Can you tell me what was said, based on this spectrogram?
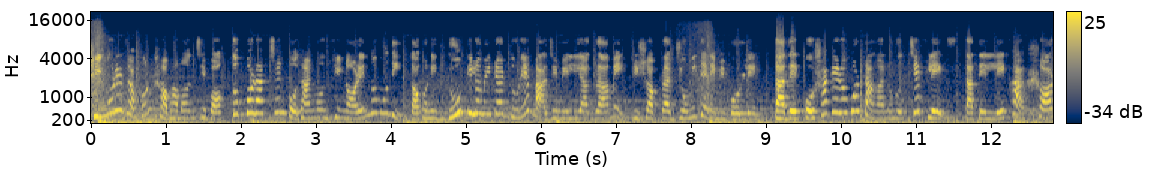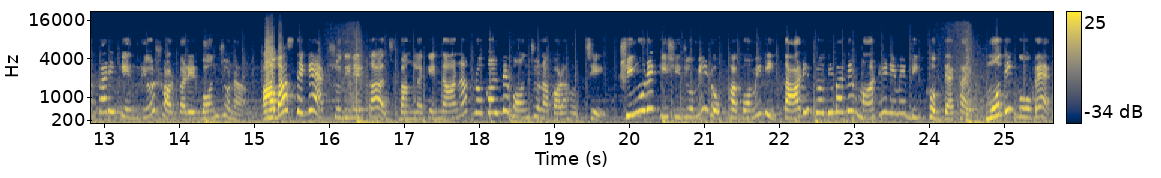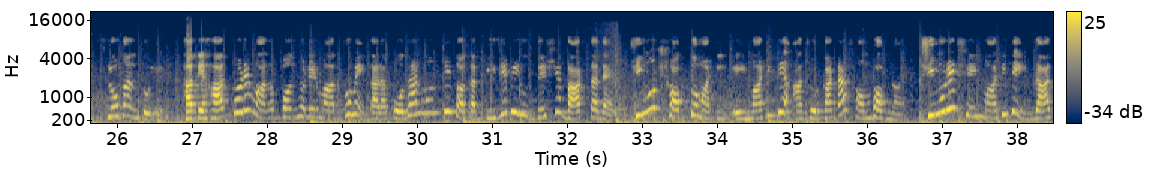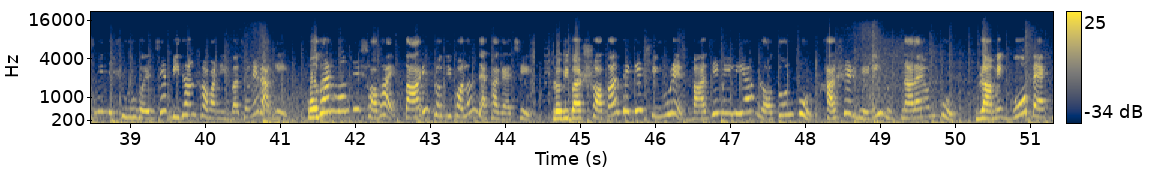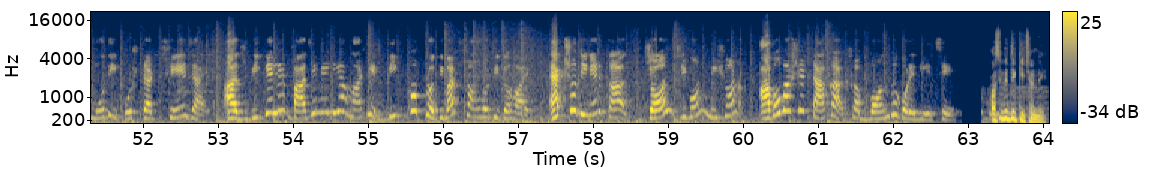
সিঙ্গুরে যখন সভামঞ্চে বক্তব্য রাখছেন প্রধানমন্ত্রী নরেন্দ্র মোদী, তখনই দু কিলোমিটার দূরে বাজেমেলিয়া গ্রামে কৃষকরা জমিতে নেমে পড়লেন। তাদের পোশাকের ওপর টাঙানো হচ্ছে ফ্লেক্স তাতে লেখা, সরকারি কেন্দ্রীয় সরকারের বঞ্চনা। আবাস থেকে একশো দিনের কাজ, বাংলাকে নানা প্রকল্পে বঞ্চনা করা হচ্ছে। সিঙ্গুরে কৃষি জমি রক্ষা কমিটি তারই প্রতিবাদে মাঠে নেমে বিক্ষোভ দেখায়। মোদি গো ব্যাক স্লোগান তোলে। হাতে হাত ধরে মানববন্ধনের মাধ্যমে তারা প্রধানমন্ত্রী তথা বিজেপির উদ্দেশ্যে বার্তা দেয় সিঙ্গুর শক্ত মাটি। এই মাটিতে আঁচড় কাটা সম্ভব নয়। সিঙ্গুরের সেই মাটিতেই রাজনীতি শুরু হয়েছে বিধানসভা নির্বাচনের আগে। প্রধানমন্ত্রী সভায় তারই প্রতিফলন দেখা গেছে। রবিবার সকাল থেকে সিঙ্গুরের বাজে বাজেমেলিয়া রতনপুর, খাসের ভেড়ি রূপনারায়ণপুর গ্রামে গো ব্যাক মোদি পোস্টার ছেয়ে যায়। আজ বিকেলে বাজে বাজেমেলিয়া মাঠে বিক্ষোভ প্রতিবাদ সংগঠিত হয়। একশো দিনের কাজ, জল জীবন মিশন, আববাসের টাকা সব বন্ধ করে দিয়েছে। অসুবিধে কিছু নেই।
